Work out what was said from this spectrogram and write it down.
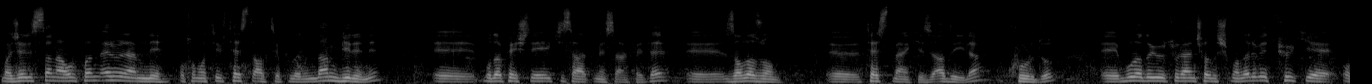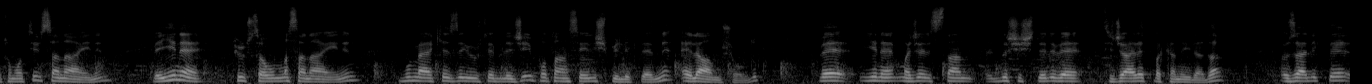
Macaristan Avrupa'nın en önemli otomotiv test altyapılarından birini e, Budapeşte'ye 2 saat mesafede e, Zalazon e, Test Merkezi adıyla kurdu. E, burada yürütülen çalışmaları ve Türkiye otomotiv sanayinin ve yine Türk savunma sanayinin bu merkezde yürütebileceği potansiyel işbirliklerini ele almış olduk. Ve yine Macaristan Dışişleri ve Ticaret Bakanı'yla da özellikle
